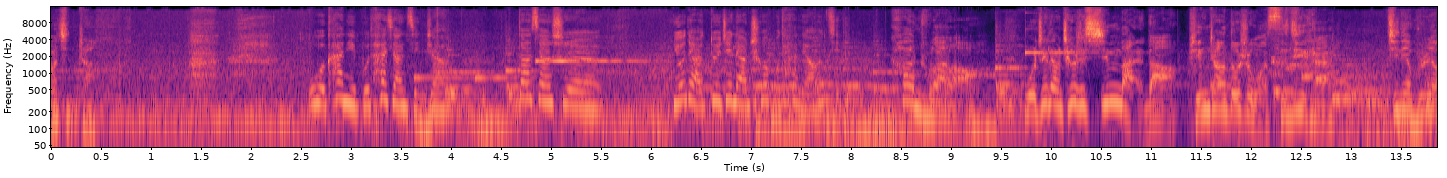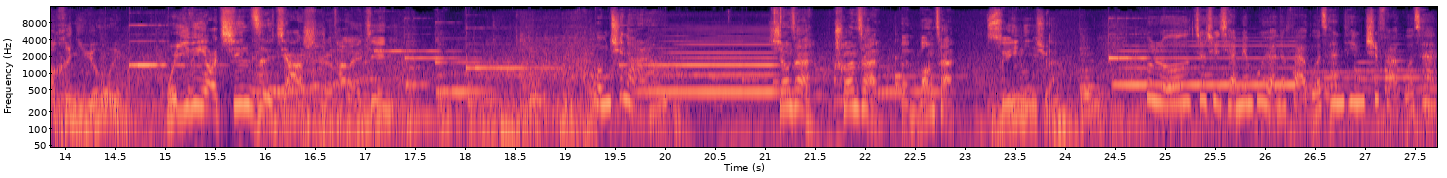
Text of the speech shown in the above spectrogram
小紧张。我看你不太像紧张，倒像是有点对这辆车不太了解。看出来了，我这辆车是新买的，平常都是我司机开。今天不是要和你约会吗？我一定要亲自驾驶着它来接你。我们去哪儿啊？湘菜、川菜、本帮菜，随你选。不如就去前面不远的法国餐厅吃法国菜，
